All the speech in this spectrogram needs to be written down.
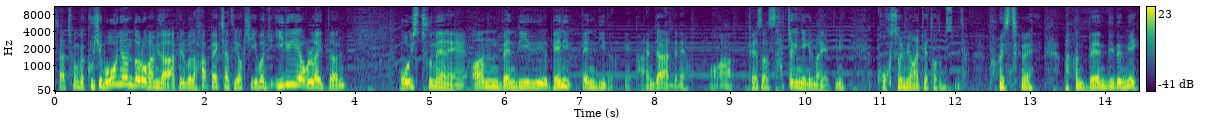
자, 1995년도로 갑니다. 빌보드 핫백 차트 역시 이번 주 1위에 올라있던 Boyz II Men의 On Bended, 베니, Bended. 예, 발음이 잘 안 되네요. 어, 앞에서 사적인 얘기를 많이 했더니 곡 설명할 때 더듬습니다. 보이스 투맨의 언밴디드니.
